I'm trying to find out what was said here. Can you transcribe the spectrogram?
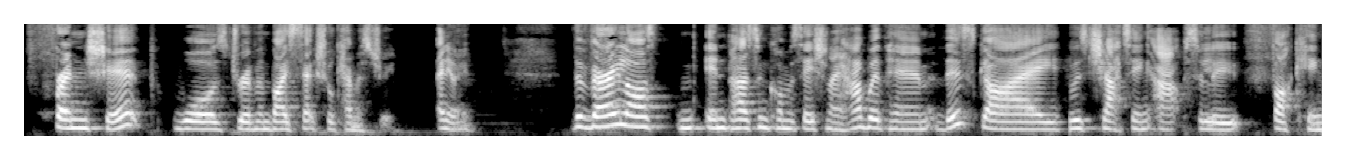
friendship was driven by sexual chemistry. Anyway, the very last in person conversation I had with him, this guy was chatting absolute fucking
